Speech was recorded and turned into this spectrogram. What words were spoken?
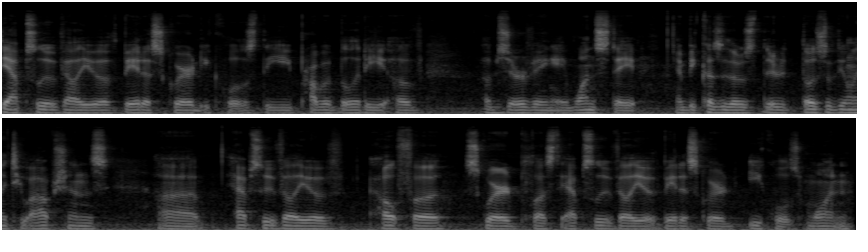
the absolute value of beta squared equals the probability of observing a one state. And because of those, those are the only two options, uh, absolute value of alpha squared plus the absolute value of beta squared equals one,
